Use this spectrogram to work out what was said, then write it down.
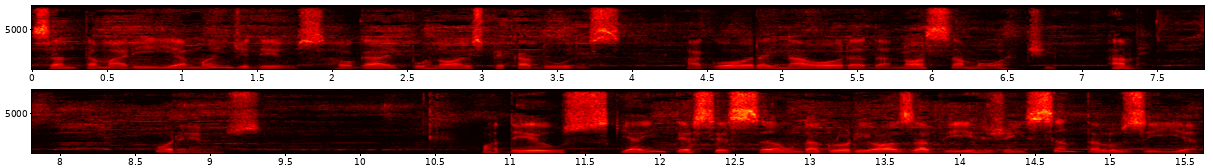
Santa Maria, Mãe de Deus, rogai por nós, pecadores, agora e na hora da nossa morte. Amém. Oremos. Ó Deus, que a intercessão da gloriosa Virgem Santa Luzia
